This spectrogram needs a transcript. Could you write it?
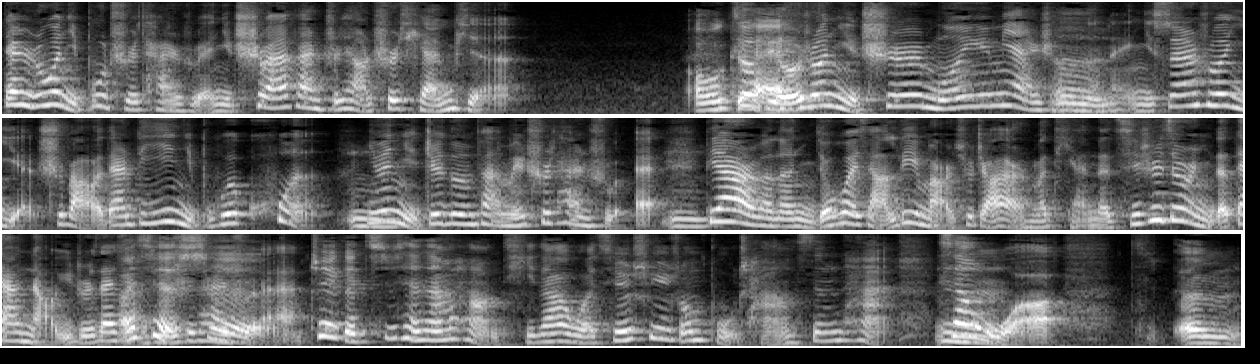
但是如果你不吃碳水，你吃完饭只想吃甜品。OK，就比如说你吃魔芋面什么的那，你虽然说也吃饱了，但是第一你不会困，因为你这顿饭没吃碳水。第二个呢，你就会想立马去找点什么甜的，其实就是你的大脑一直在想吃碳水。这个之前咱们好像提到过，其实是一种补偿心态。像我，嗯。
